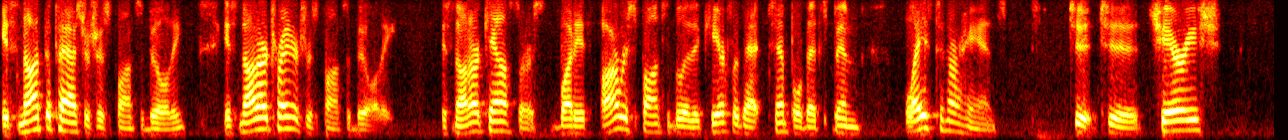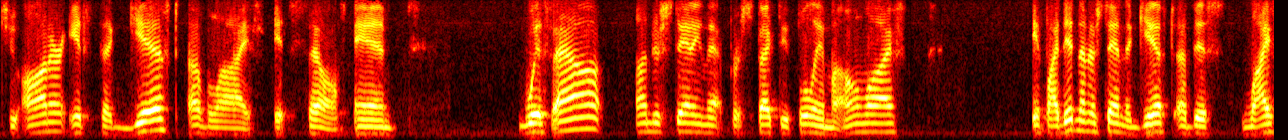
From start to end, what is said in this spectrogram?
It's not the pastor's responsibility. It's not our trainer's responsibility. It's not our counselors, but it's our responsibility to care for that temple that's been placed in our hands, to, to cherish, to honor. It's the gift of life itself. And without understanding that perspective fully in my own life, if I didn't understand the gift of this life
